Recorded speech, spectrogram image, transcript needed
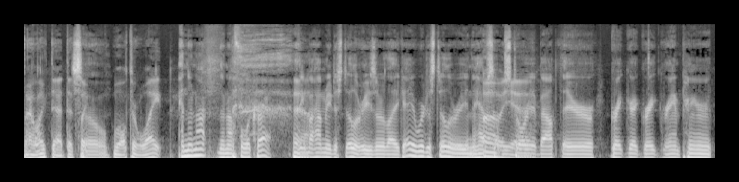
I like that. That's So- like Walter White. And they're not they're not full of crap. Think about how many distilleries are like, hey, we're a distillery, and they have Oh, some yeah. story about their great great great grandparents,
